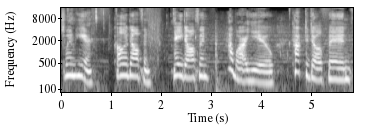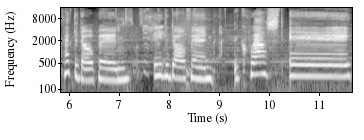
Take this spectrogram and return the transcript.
Swim here. Call a dolphin. Hey, dolphin. How are you? Talk to dolphin. Pet the dolphin. Feed the dolphin. Request a...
